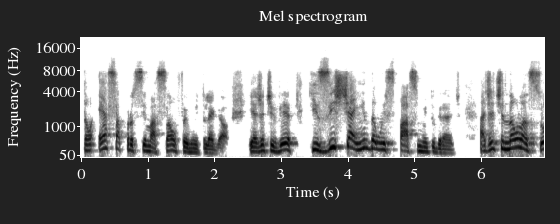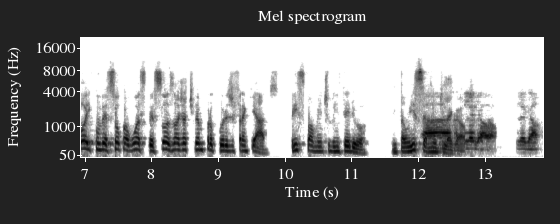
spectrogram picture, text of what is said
Então, essa aproximação foi muito legal. E a gente vê que existe ainda um espaço muito grande. A gente não lançou e conversou com algumas pessoas, nós já tivemos procura de franqueados, principalmente do interior. Então, isso é ah, muito legal. Legal, legal.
